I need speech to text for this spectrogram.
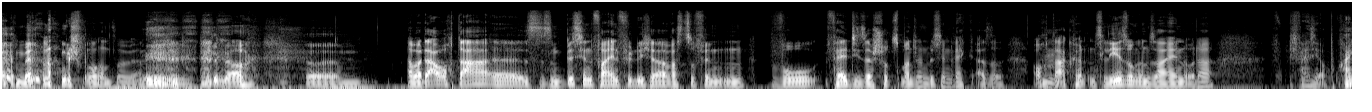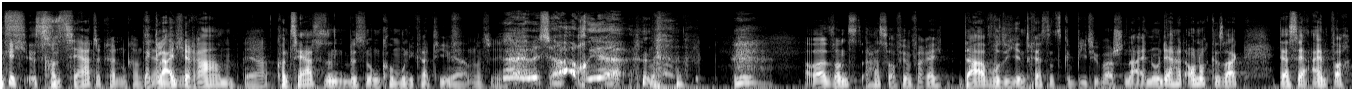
Männern angesprochen zu werden. genau. Ähm, aber da auch da äh, ist es ein bisschen feinfühliger, was zu finden, wo fällt dieser Schutzmantel ein bisschen weg. Also auch da könnten es Lesungen sein oder ich weiß nicht, ob Hm. Es Konzerte könnten Der Konzerte gleiche sein. Rahmen. Ja. Konzerte sind ein bisschen unkommunikativ. Ja, natürlich. Du bist ja auch hier. Aber sonst hast du auf jeden Fall recht, da, wo sich Interessensgebiete überschneiden. Und er hat auch noch gesagt, dass er einfach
